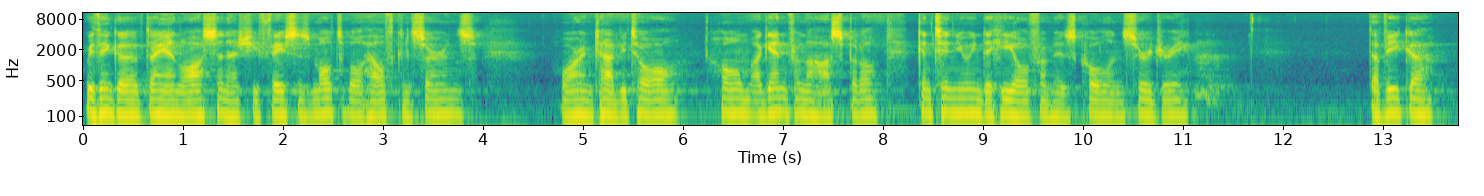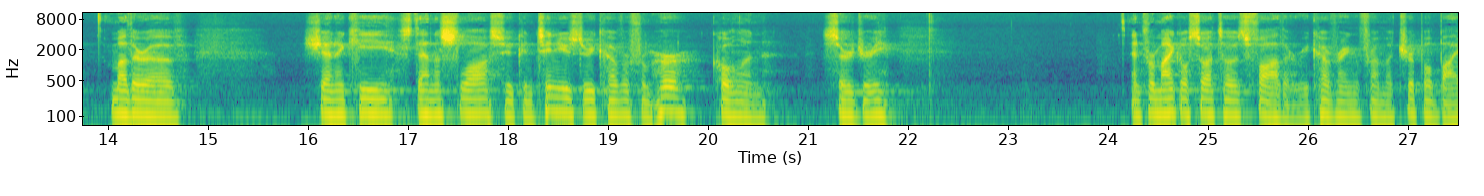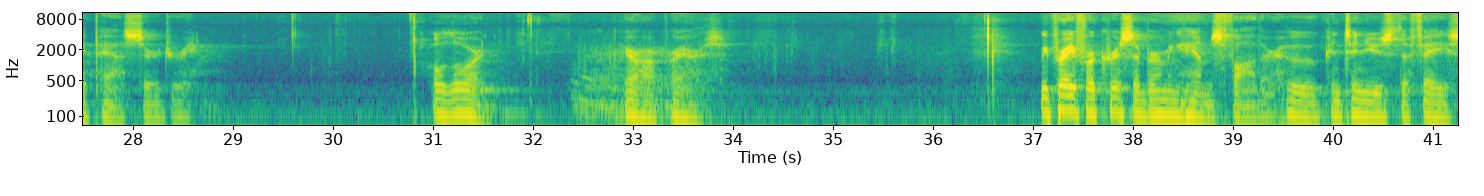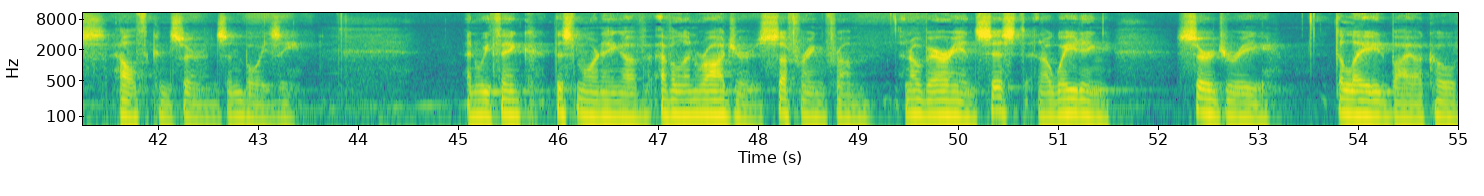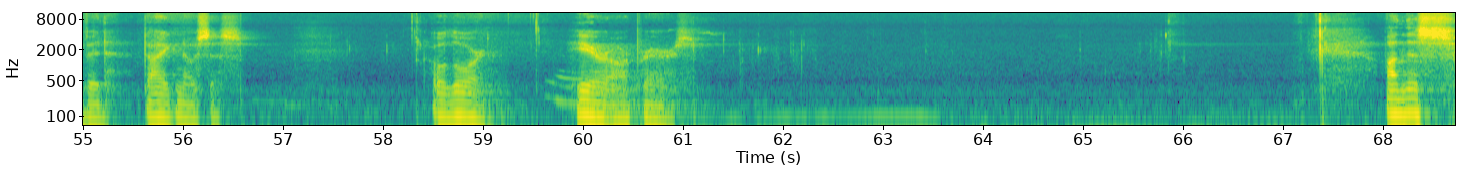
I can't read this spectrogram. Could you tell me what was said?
We think of Diane Lawson as she faces multiple health concerns. Warren Tabitol, home again from the hospital, continuing to heal from his colon surgery. Davika, mother of Shanaki Stanislaus, who continues to recover from her colon surgery and for Michael Soto's father, recovering from a triple bypass surgery. O oh Lord, hear our prayers. We pray for Carissa Birmingham's father, who continues to face health concerns in Boise. And we think this morning of Evelyn Rogers suffering from an ovarian cyst and awaiting surgery delayed by a COVID diagnosis. O oh Lord, hear our prayers. On this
